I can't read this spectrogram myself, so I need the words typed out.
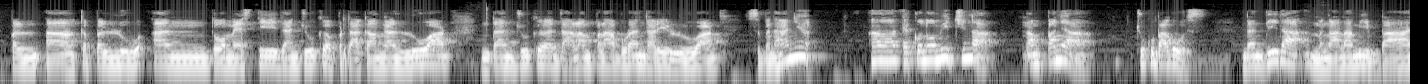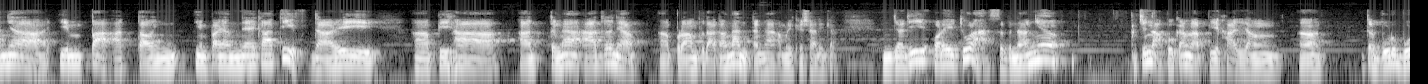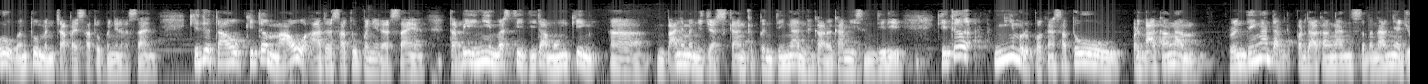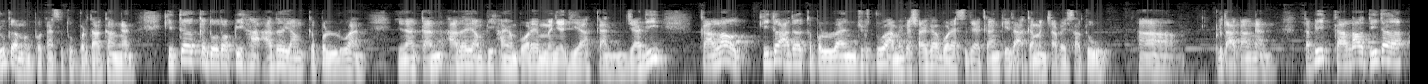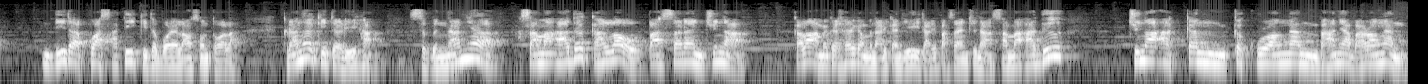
keperluan domestik dan juga perdagangan luar dan juga dalam pelaburan dari luar sebenarnya uh, ekonomi China nampaknya cukup bagus dan tidak mengalami banyak impak atau impak yang negatif dari uh, pihak dengan adanya perang perdagangan dengan Amerika Syarikat. Jadi oleh itulah sebenarnya China bukanlah pihak yang uh, terburu-buru untuk mencapai satu penyelesaian. Kita tahu kita mahu ada satu penyelesaian, tapi ini mesti tidak mungkin uh, banyak menjejaskan kepentingan negara kami sendiri. Kita ini merupakan satu perdagangan. Rundingan perdagangan sebenarnya juga merupakan satu perdagangan. Kita kedua-dua pihak ada yang keperluan dan ada yang pihak yang boleh menyediakan. Jadi kalau kita ada keperluan justru Amerika Syarikat boleh sediakan kita akan mencapai satu uh, perdagangan. Tapi kalau tidak tidak puas hati kita boleh langsung tolak. Kerana kita lihat sebenarnya sama ada kalau pasaran China, kalau Amerika Syarikat menarikan diri dari pasaran China, sama ada China akan kekurangan banyak barangan.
